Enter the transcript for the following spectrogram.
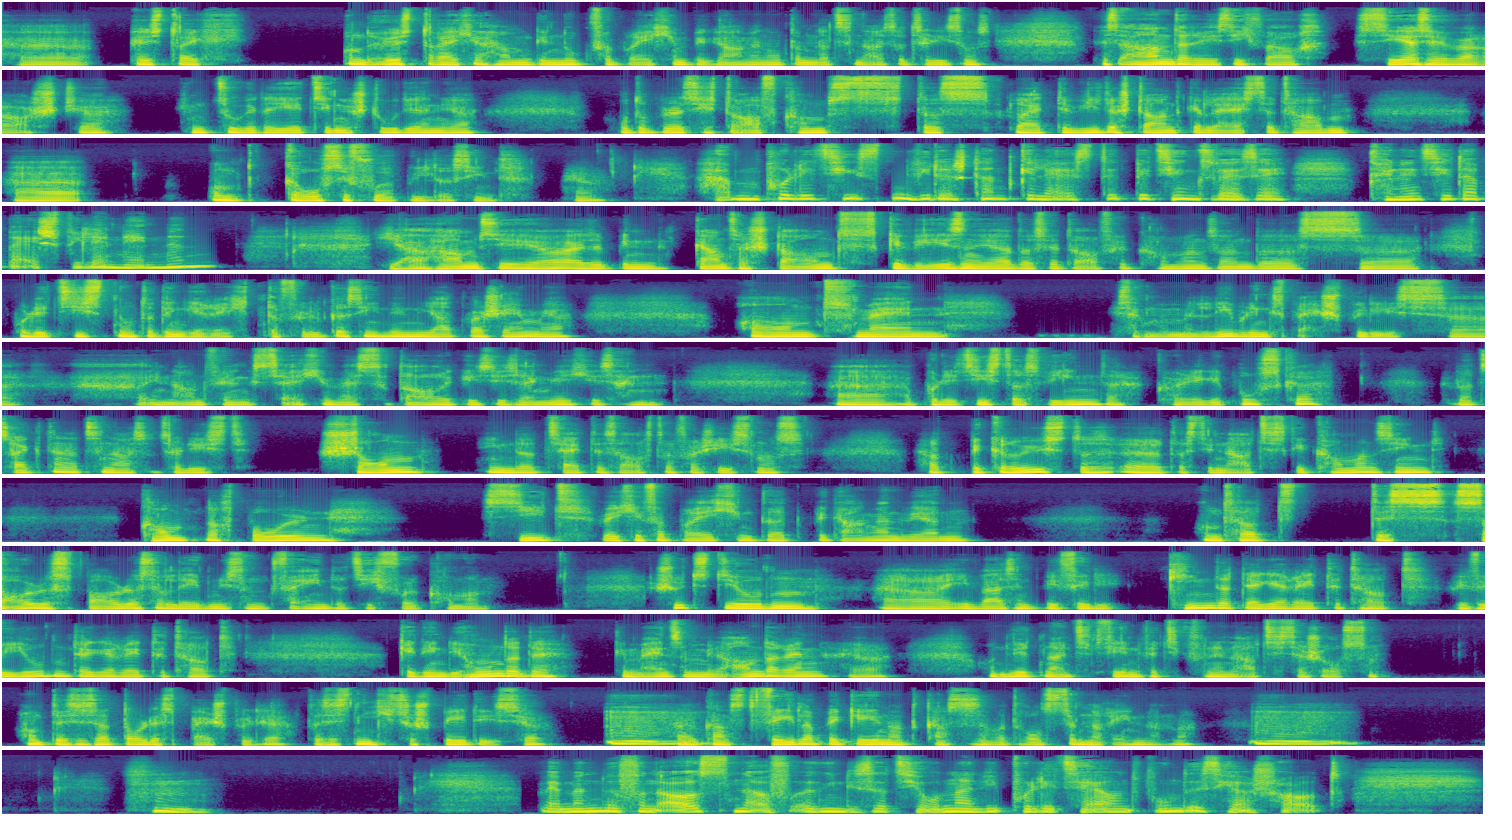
äh, Österreich und Österreicher haben genug Verbrechen begangen unter dem Nationalsozialismus. Das andere ist, ich war auch sehr, sehr überrascht, ja, im Zuge der jetzigen Studien, ja, wo du plötzlich draufkommst, dass Leute Widerstand geleistet haben äh, und große Vorbilder sind. Ja. Haben Polizisten Widerstand geleistet, beziehungsweise können Sie da Beispiele nennen? Ja, haben sie, ja. Also ich bin ganz erstaunt gewesen, ja, dass wir darauf gekommen sind, dass äh, Polizisten unter den Gerechten der Völker sind in Yad Vashem, ja. Und mein, ich sag mal, mein Lieblingsbeispiel ist, äh, in Anführungszeichen, weil es so traurig ist, ist eigentlich, ist ein, äh, ein Polizist aus Wien, der Kollege Busker, überzeugter Nationalsozialist, schon in der Zeit des Austrofaschismus, hat begrüßt, dass, äh, dass die Nazis gekommen sind, kommt nach Polen, sieht, welche Verbrechen dort begangen werden und hat das Saulus-Paulus-Erlebnis und verändert sich vollkommen. Schützt Juden, äh, ich weiß nicht, wie viele Kinder der gerettet hat, wie viele Juden der gerettet hat, geht in die Hunderte, gemeinsam mit anderen, ja, und wird 1944 von den Nazis erschossen. Und das ist ein tolles Beispiel, ja, dass es nicht so spät ist. Ja. Mhm. Du kannst Fehler begehen und kannst es aber trotzdem noch ändern. Ne? Mhm. Hm. Wenn man nur von außen auf Organisationen wie Polizei und Bundesheer schaut,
